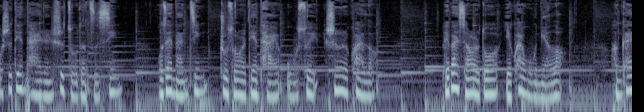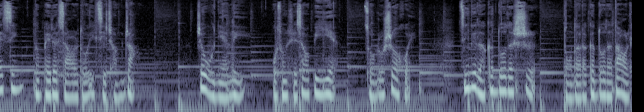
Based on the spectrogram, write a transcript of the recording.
我是电台人事组的子欣，我在南京祝左耳电台五岁生日快乐，陪伴小耳朵也快五年了，很开心能陪着小耳朵一起成长。这五年里，我从学校毕业，走入社会，经历了更多的事，懂得了更多的道理，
